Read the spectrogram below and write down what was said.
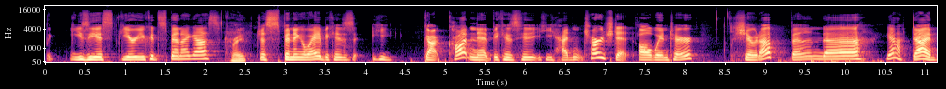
the easiest gear you could spin I guess. Right. just spinning away because he got caught in it because he, he hadn't charged it all winter. Showed up and uh yeah died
